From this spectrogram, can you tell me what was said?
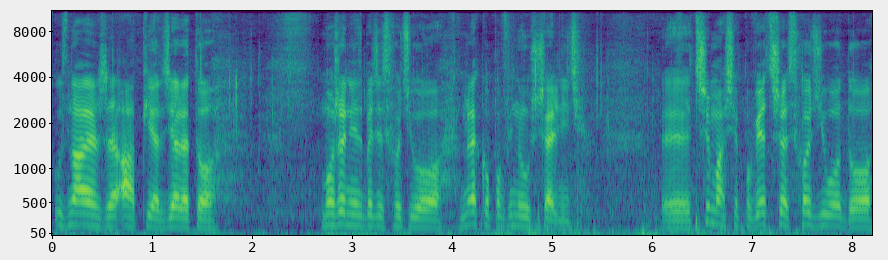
uznałem, że a pierdziele to może nie będzie schodziło, mleko powinno uszczelnić. Yy, trzyma się powietrze, schodziło do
